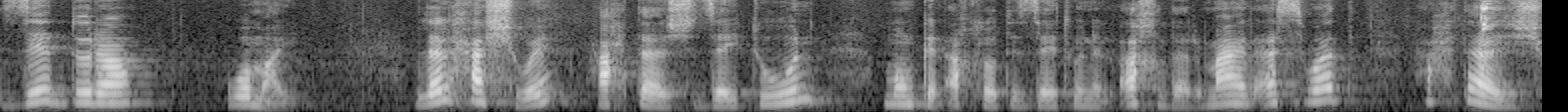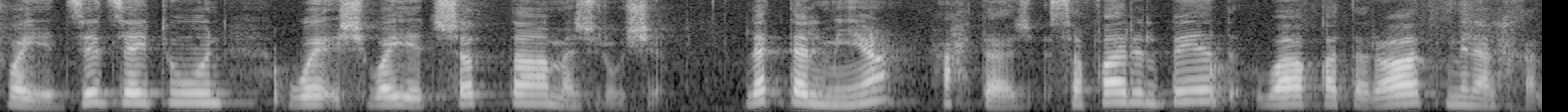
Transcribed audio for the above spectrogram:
زيت ذرة ومي. للحشوة هحتاج زيتون ممكن أخلط الزيتون الأخضر مع الأسود هحتاج شوية زيت زيتون وشوية شطة مجروشة. للتلميع هحتاج صفار البيض وقطرات من الخل.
